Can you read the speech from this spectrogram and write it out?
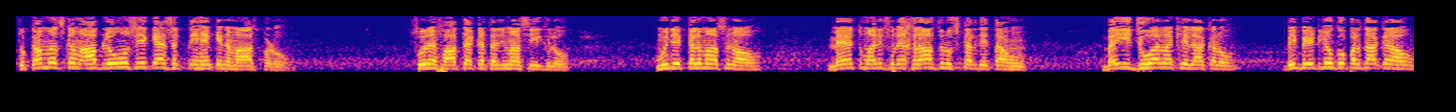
تو کم از کم آپ لوگوں سے یہ کہہ سکتے ہیں کہ نماز پڑھو۔ سورہ فاتحہ کا ترجمہ سیکھ لو۔ مجھے کلمہ سناؤ۔ میں تمہاری سورہ خلاص درست کر دیتا ہوں۔ بھائی جوا نہ کھیلا کرو۔ بھائی، بیٹیوں کو پردہ کراؤ۔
